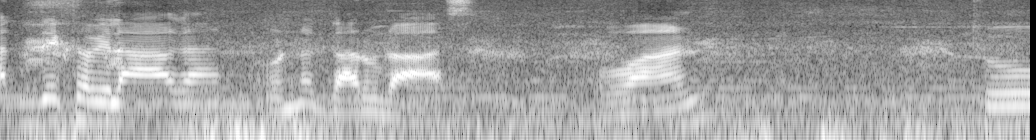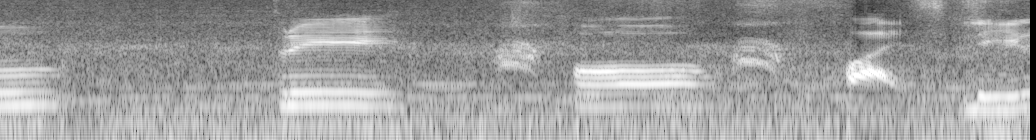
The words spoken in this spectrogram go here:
අත් දෙක වෙලාගන්න ඔන්න ගරුඩ ආස. 1 2 3 4 5 ලිහිල්.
